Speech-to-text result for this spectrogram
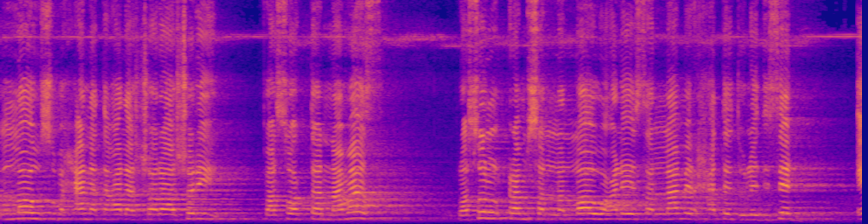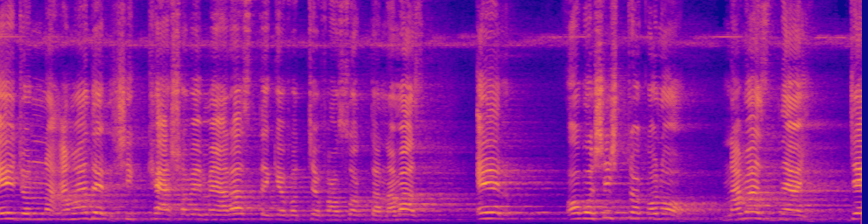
আল্লাহ সুবহানা তাহলে সরাসরি পাঁচ ওয়াক্ত নামাজ রসুল করাম সাল্লাহ আলি সাল্লামের হাতে তুলে দিছেন। এই জন্য আমাদের শিক্ষা সবে মেয়ারাজ থেকে হচ্ছে পাঁচ নামাজ। এর অবশিষ্ট কোনো নামাজ নেই যে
